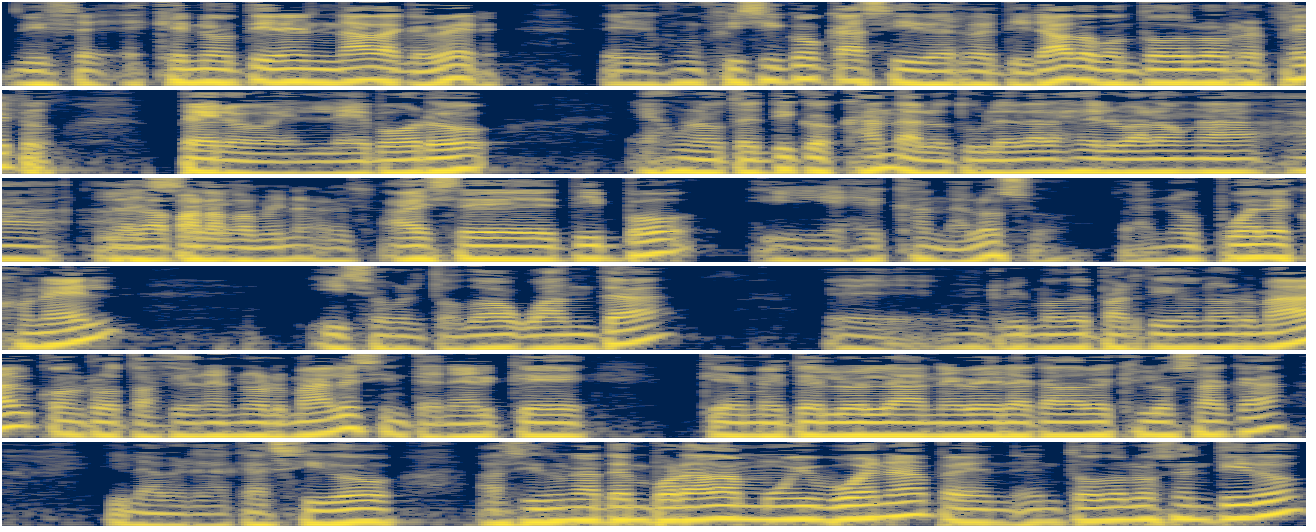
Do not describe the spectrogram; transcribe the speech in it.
Dice, es que no tienen nada que ver. Es un físico casi de retirado, con todos los respetos. Pero el Leboro es un auténtico escándalo. Tú le das el balón a, a- a Le da ese- para dominar a ese tipo y es escandaloso. O sea, no puedes con él y sobre todo aguanta eh, un ritmo de partido normal, con rotaciones normales, sin tener que, que meterlo en la nevera cada vez que lo saca. Y la verdad que ha sido, ha sido una temporada muy buena en, todos los sentidos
